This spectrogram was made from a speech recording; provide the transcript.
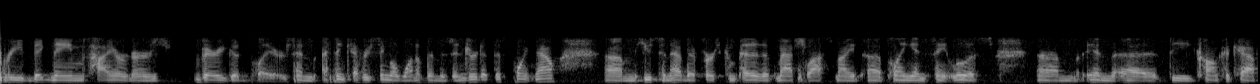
three big names, high earners, very good players, and I think every single one of them is injured at this point now. Um, Houston had their first competitive match last night, uh, playing in St. Louis um, in uh, the CONCACAF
